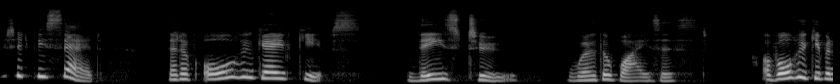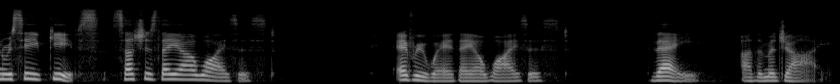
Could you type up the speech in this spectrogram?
let it be said that of all who gave gifts, these two were the wisest. Of all who give and receive gifts, such as they are wisest. Everywhere they are wisest. They are the Magi.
